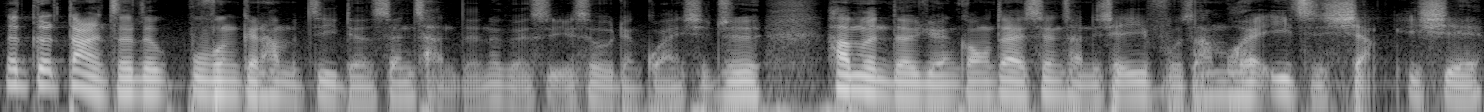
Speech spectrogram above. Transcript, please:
那个当然这个部分跟他们自己的生产的那个是也是有点关系，就是他们的员工在生产那些衣服时，他们会一直想一些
